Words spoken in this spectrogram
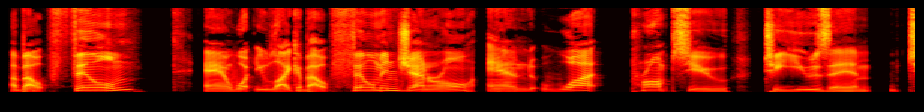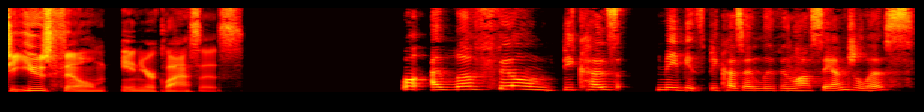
about film and what you like about film in general and what prompts you to use it to use film in your classes. Well, I love film because maybe it's because I live in Los Angeles.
